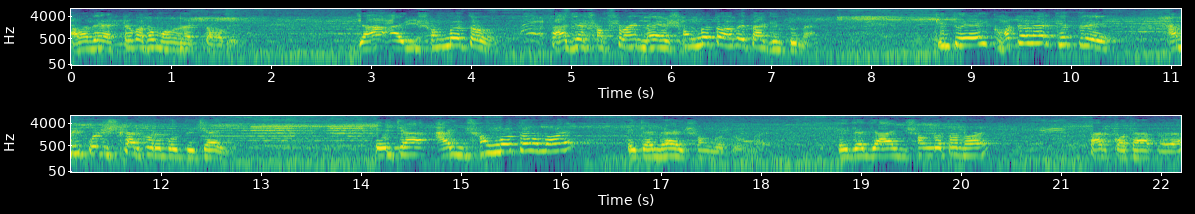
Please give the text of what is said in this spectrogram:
আমাদের একটা কথা মনে রাখতে হবে। যা আইন আইনসঙ্গত তা যে সবসময় ন্যায় সঙ্গত হবে তা কিন্তু না। কিন্তু এই ঘটনার ক্ষেত্রে আমি পরিষ্কার করে বলতে চাই, এইটা আইনসঙ্গতও নয় এটা ন্যায় ন্যায়সঙ্গতও নয়। এটা যে আইনসঙ্গত নয়, তার কথা আপনারা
